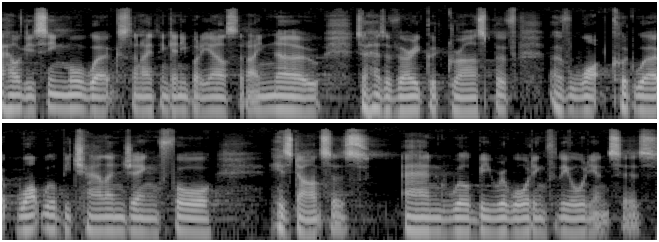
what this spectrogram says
Helgi's seen more works than I think anybody else that I know, so has a very good grasp of, of what could work, what will be challenging for his dancers, and will be rewarding for the audiences.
